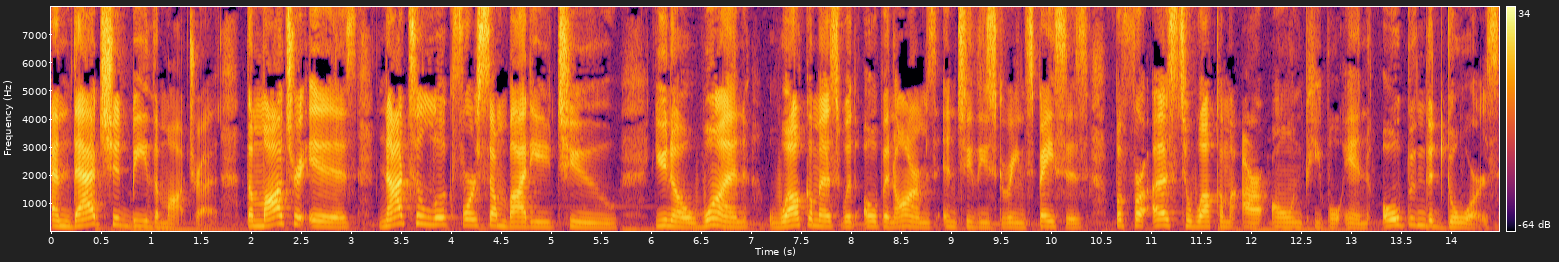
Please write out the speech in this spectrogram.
And that should be the mantra. The mantra is not to look for somebody to, you know, one, welcome us with open arms into these green spaces, but for us to welcome our own people in, open the doors,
